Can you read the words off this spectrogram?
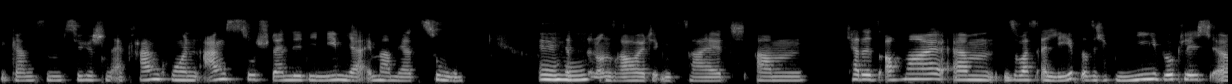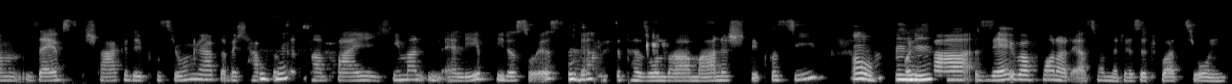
die ganzen psychischen Erkrankungen, Angstzustände, die nehmen ja immer mehr zu mhm. in unserer heutigen Zeit. Ähm, ich hatte jetzt auch mal ähm, sowas erlebt. Also ich habe nie wirklich ähm, selbst starke Depressionen gehabt, aber ich habe mhm. das jetzt mal bei jemandem erlebt, wie das so ist. Mhm. Ja, diese Person war manisch-depressiv. Oh. Und ich mhm. war sehr überfordert erstmal mit der Situation.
